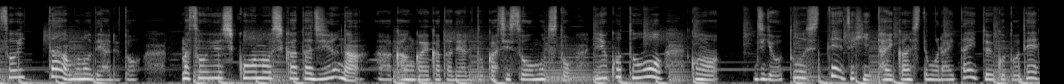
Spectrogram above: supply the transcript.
そういったものであると、まあ、そういう思考の仕方自由な考え方であるとか思想を持つということをこの授業を通してぜひ体感してもらいたいということで、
